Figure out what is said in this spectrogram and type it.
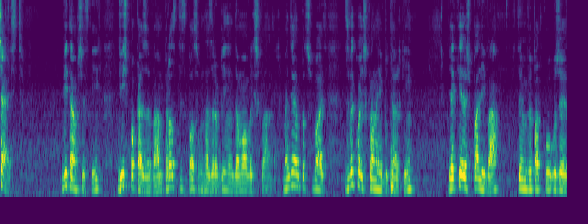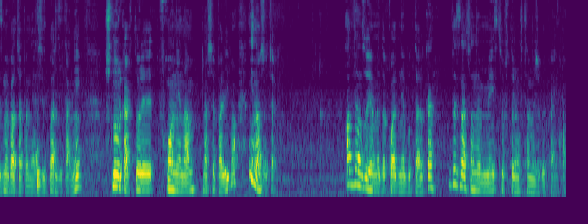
Cześć! Witam wszystkich. Dziś pokażę Wam prosty sposób na zrobienie domowych szklanek. Będziemy potrzebować zwykłej szklanej butelki, jakiegoś paliwa, w tym wypadku użyję zmywacza, ponieważ jest bardzo tani, sznurka, który wchłonie nam nasze paliwo i nożyczek. Odwiązujemy dokładnie butelkę w wyznaczonym miejscu, w którym chcemy, żeby pękła.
